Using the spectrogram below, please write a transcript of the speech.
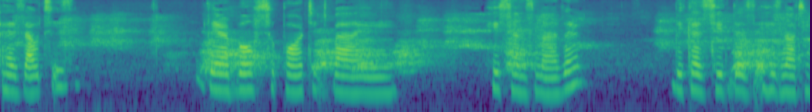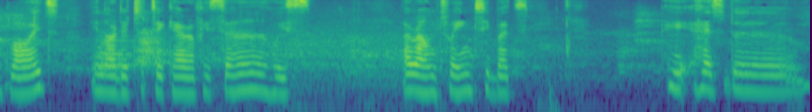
has autism. They are both supported by his son's mother because he does he's not employed in order to take care of his son who is around 20 but he has the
